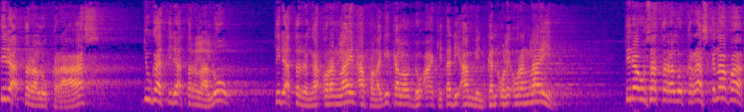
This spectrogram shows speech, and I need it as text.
Tidak terlalu keras, juga tidak terlalu tidak terdengar orang lain apalagi kalau doa kita diaminkan oleh orang lain. Tidak usah terlalu keras. Kenapa?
